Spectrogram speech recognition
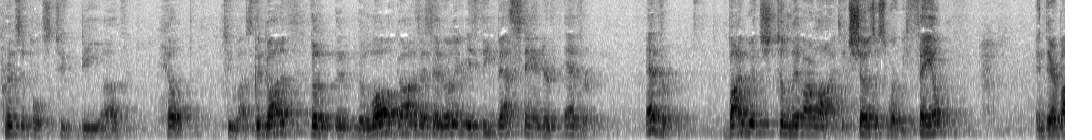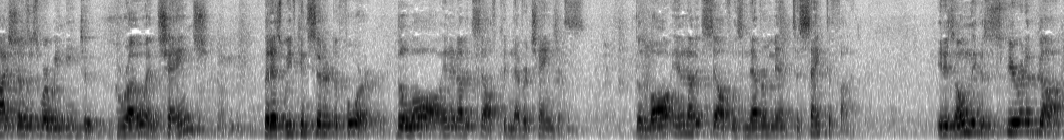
principles to be of help to us. The God of the, the, the law of God, as I said earlier, is the best standard ever. Ever. By which to live our lives. It shows us where we fail, and thereby shows us where we need to grow and change. But as we've considered before, the law in and of itself could never change us. The law in and of itself was never meant to sanctify. It is only the Spirit of God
